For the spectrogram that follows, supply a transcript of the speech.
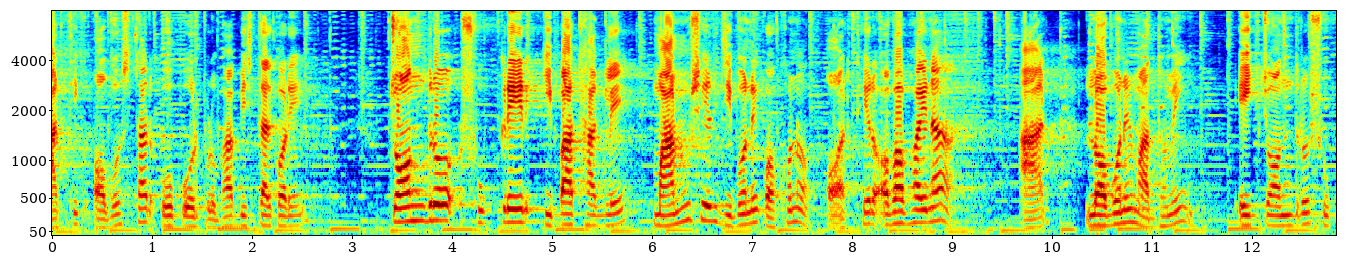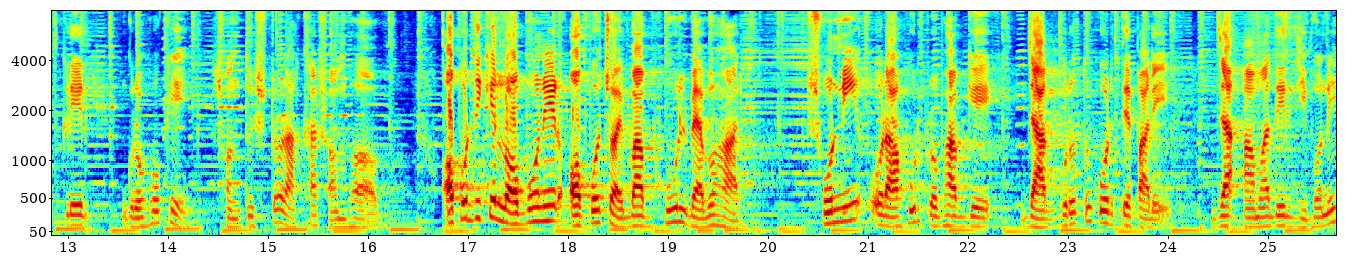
আর্থিক অবস্থার ওপর প্রভাব বিস্তার করে। চন্দ্র শুক্রের কৃপা থাকলে মানুষের জীবনে কখনো অর্থের অভাব হয় না। আর লবণের মাধ্যমেই এই চন্দ্র শুক্রের গ্রহকে সন্তুষ্ট রাখা সম্ভব। অপরদিকে লবণের অপচয় বা ভুল ব্যবহার শনি ও রাহুর প্রভাবকে জাগ্রত করতে পারে, যা আমাদের জীবনে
